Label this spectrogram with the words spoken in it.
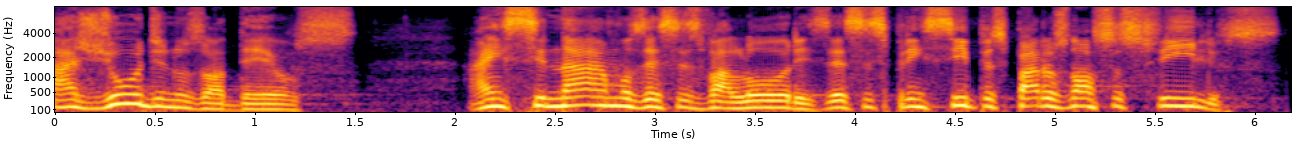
Ajude-nos, ó Deus, a ensinarmos esses valores, esses princípios para os nossos filhos,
